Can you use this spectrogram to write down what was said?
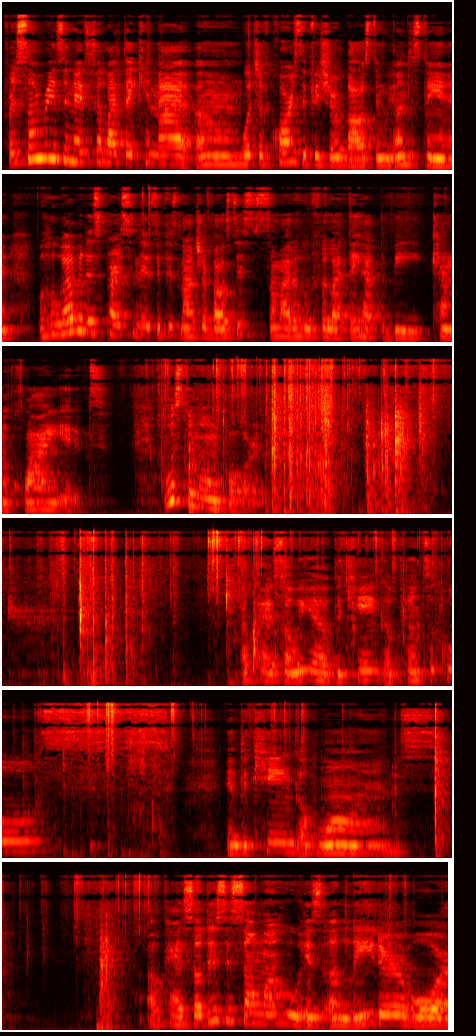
For some reason, they feel like they cannot, um, which of course, if it's your boss, then we understand. But whoever this person is, if it's not your boss, this is somebody who feel like they have to be kind of quiet What's the moon card? Okay, so we have the King of Pentacles and the King of Wands. Okay, so this is someone who is a leader or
